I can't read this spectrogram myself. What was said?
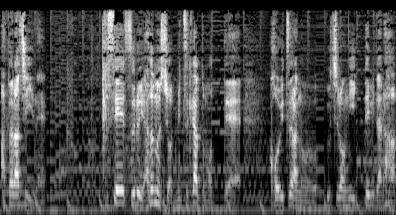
新しいね寄生する宿主を見つけたと思ってこいつらの後ろに行ってみたら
